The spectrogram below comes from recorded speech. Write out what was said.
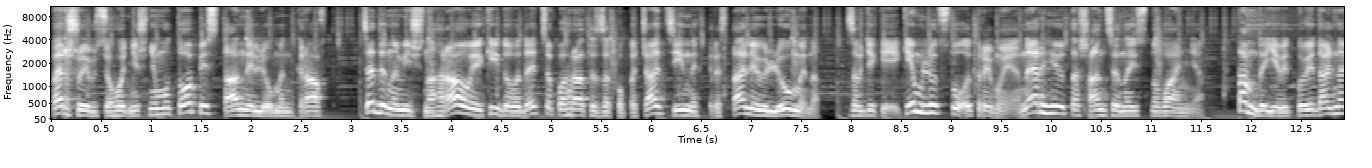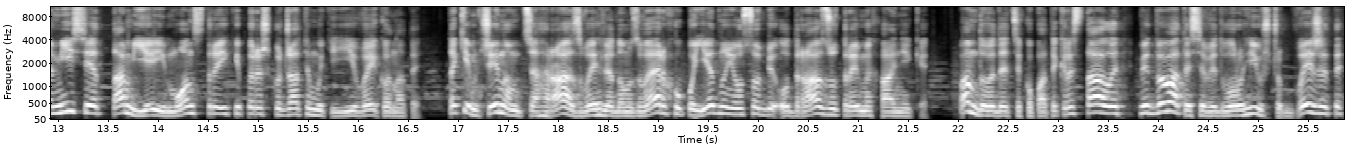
Першою в сьогоднішньому топі стане Люменкрафт. Це динамічна гра, у якій доведеться пограти за копача цінних кристалів Люмена, завдяки яким людство отримує енергію та шанси на існування. Там, де є відповідальна місія, там є і монстри, які перешкоджатимуть її виконати. Таким чином, ця гра з виглядом зверху поєднує у собі одразу три механіки. Вам доведеться копати кристали, відбиватися від ворогів, щоб вижити,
